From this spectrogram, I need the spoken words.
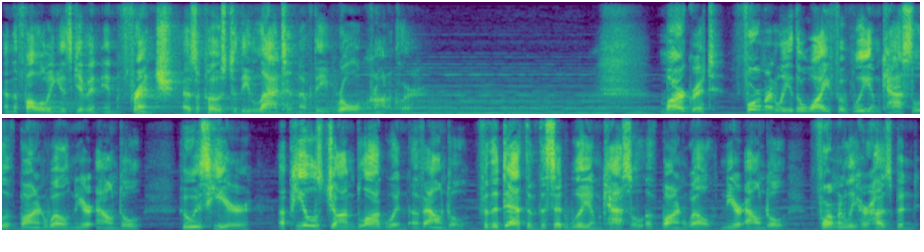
And the following is given in French as opposed to the Latin of the roll chronicler. Margaret, formerly the wife of William Castle of Barnwell near Oundle, who is here, appeals John Blogwin of Oundle for the death of the said William Castle of Barnwell near Oundle, formerly her husband,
